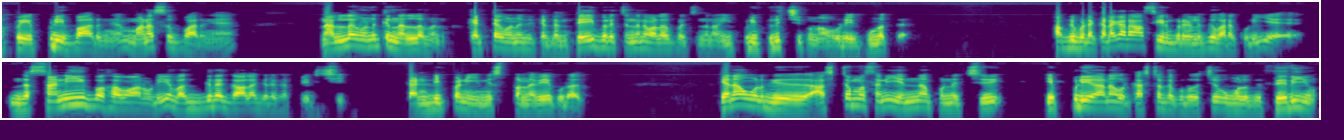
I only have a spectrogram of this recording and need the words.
அப்ப எப்படி பாருங்க மனசு பாருங்க. நல்லவனுக்கு நல்லவன் கெட்டவனுக்கு கெட்டவன் தேய்பிர சந்திரன் வளர்ப்பிற சந்திரன் இப்படி பிரிச்சுக்கணும் அவருடைய குணத்தை. அப்படிப்பட்ட கடகராசி என்பவர்களுக்கு வரக்கூடிய இந்த சனி பகவானுடைய வக்ர கால கிரக பயிற்சி. கண்டிப்பா நீ மிஸ் பண்ணவே கூடாது. ஏன்னா உங்களுக்கு அஷ்டம சனி என்ன பண்ணுச்சு எப்படியான ஒரு கஷ்டத்தை கொடுத்துச்சு உங்களுக்கு தெரியும்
